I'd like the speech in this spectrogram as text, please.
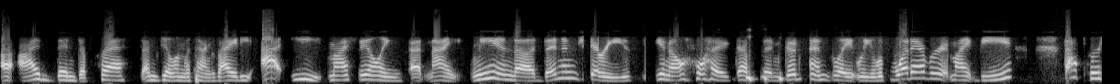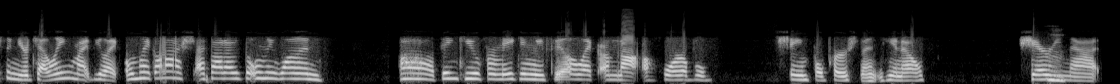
Uh, I've been depressed. I'm dealing with anxiety. I eat my feelings at night. Me and uh, Ben and Jerry's, you know, like I've been good friends lately with whatever it might be. That person you're telling might be like, oh my gosh, I thought I was the only one. Oh, thank you for making me feel like I'm not a horrible, shameful person, you know? Sharing mm. that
